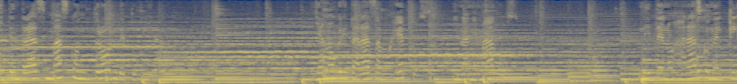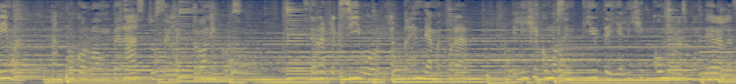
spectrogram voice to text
y tendrás más control de tu vida. Ya no gritarás a objetos inanimados, ni te enojarás con el clima, tampoco romperás tus electrónicos. Sé reflexivo y aprende a mejorar. Elige cómo sentirte y elige cómo responder a las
